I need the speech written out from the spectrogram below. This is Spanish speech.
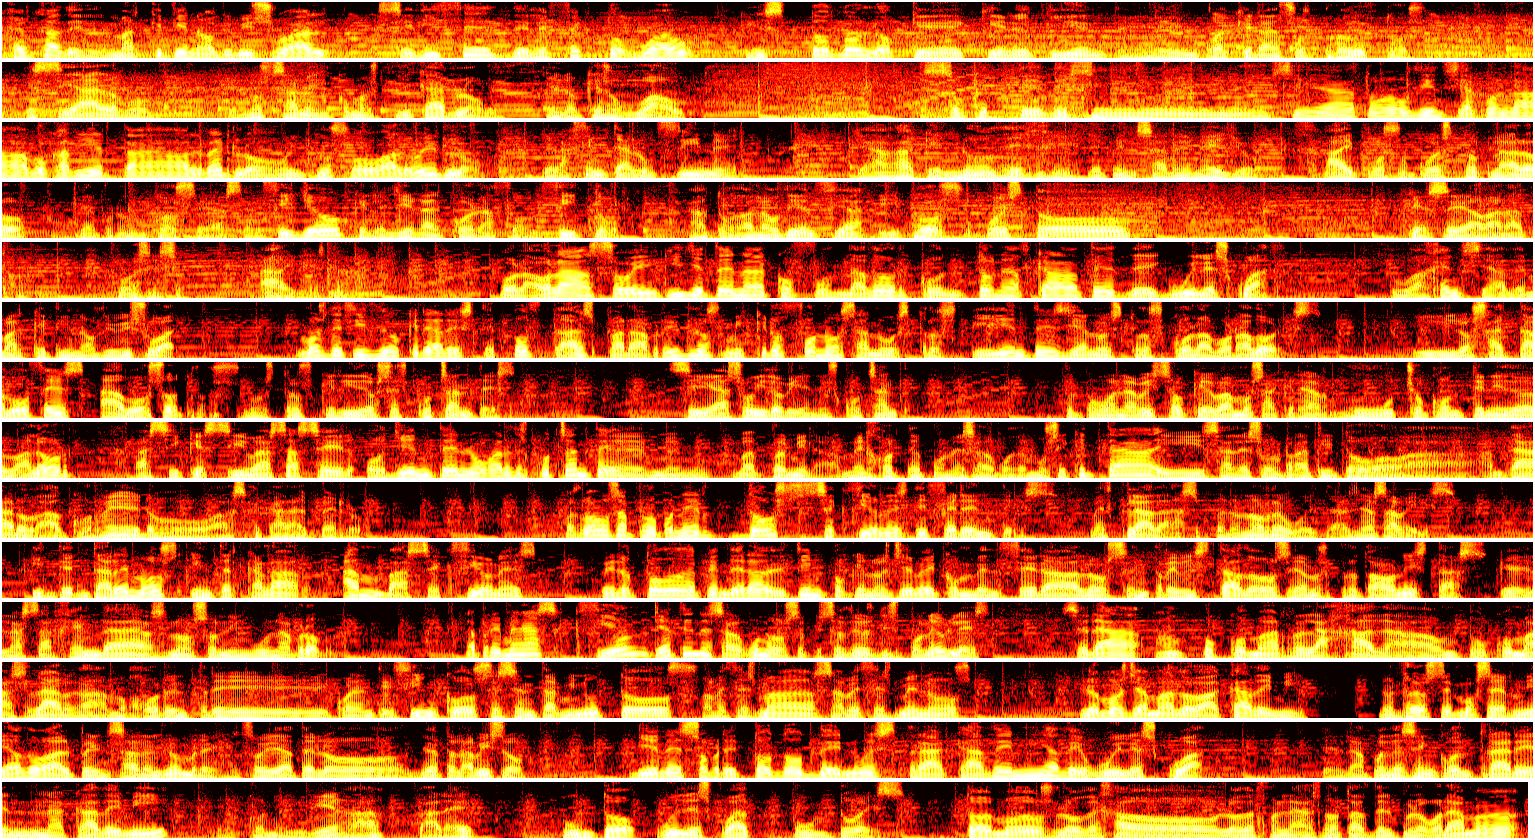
jerga del marketing audiovisual se dice del efecto wow que es todo lo que quiere el cliente en cualquiera de sus productos. Ese algo que no saben cómo explicarlo, pero que es wow. Eso que te deje a tu audiencia con la boca abierta al verlo o incluso al oírlo. Que la gente alucine, que haga que no deje de pensar en ello. Hay, por supuesto, claro, que el producto sea sencillo, que le llegue al corazoncito a toda la audiencia y, por supuesto, que sea barato. Pues eso, ahí está. Hola, hola, soy Guilletena, cofundador con Tony Azcárate de Will Squad, tu agencia de marketing audiovisual. Hemos decidido crear este podcast para abrir los micrófonos a nuestros clientes y a nuestros colaboradores, y los altavoces a vosotros, nuestros queridos escuchantes. Si has oído bien, escuchante. Te pongo en aviso que vamos a crear mucho contenido de valor, así que si vas a ser oyente en lugar de escuchante, pues mira, mejor te pones algo de musiquita y sales un ratito a andar o a correr o a sacar al perro. Os vamos a proponer dos secciones diferentes, mezcladas, pero no revueltas, ya sabéis. Intentaremos intercalar ambas secciones, pero todo dependerá del tiempo que nos lleve convencer a los entrevistados y a los protagonistas, que las agendas no son ninguna broma. La primera sección ya tienes algunos episodios disponibles. Será un poco más relajada, un poco más larga, a lo mejor entre 45, 60 minutos, a veces más, a veces menos. Lo hemos llamado Academy. No nos hemos herniado al pensar el nombre, eso ya te lo, ya te lo aviso. Viene sobre todo de nuestra academia de Will Squad la puedes encontrar en Academy, eh, con Y, ¿vale? Willsquad.es. De todos modos, lo, dejo, lo dejo en las notas del programa.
